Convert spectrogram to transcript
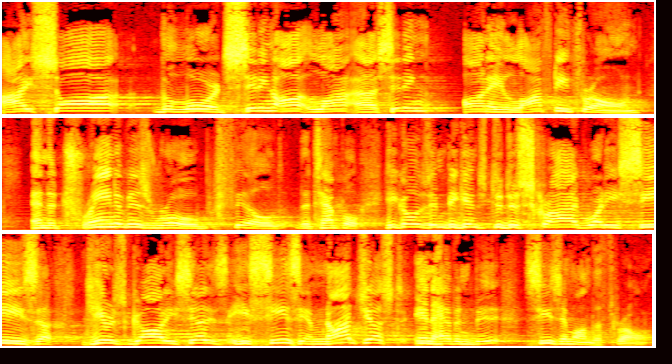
I saw the Lord sitting on, uh, sitting on a lofty throne and the train of his robe filled the temple. He goes and begins to describe what he sees. Uh, here's God. He says he sees him not just in heaven, but sees him on the throne.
